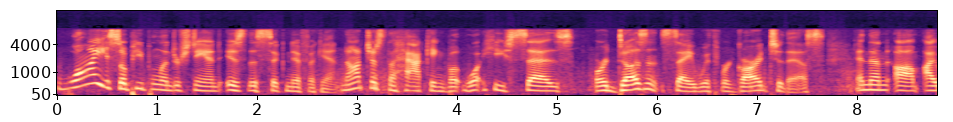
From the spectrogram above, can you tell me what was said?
why, so people understand, is this significant? Not just the hacking, but what he says or doesn't say with regard to this. And then, um, I,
